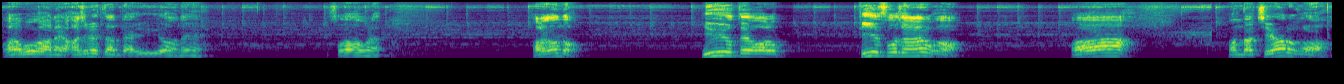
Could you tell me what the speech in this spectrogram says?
あ僕はね初めてなんだよ遊戯はね。さあこれあれなんだ？遊戯ってあの PS4 じゃないのか？ああなんだ違うのか。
